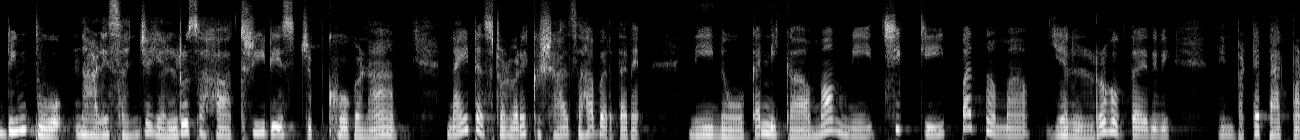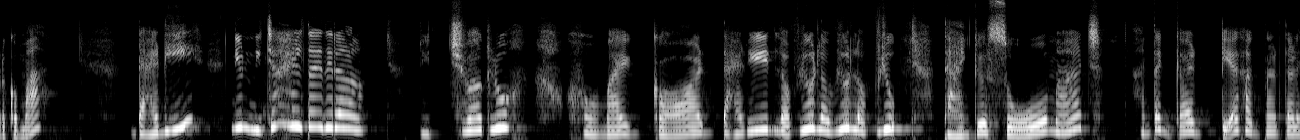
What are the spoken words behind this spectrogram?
ಡಿಂಪು, ನಾಳೆ ಸಂಜೆ ಎಲ್ಲರೂ ಸಹ ತ್ರೀ ಡೇಸ್ ಟ್ರಿಪ್ಗೆ ಹೋಗೋಣ. ನೈಟ್ ಅಷ್ಟರೊಳಗಡೆ ಕುಶಾಲ್ ಸಹ ಬರ್ತಾನೆ. ನೀನು, ಕನ್ನಿಕಾ, ಮಮ್ಮಿ, ಚಿಕ್ಕಿ, ಪದ್ಮಮ್ಮ ಎಲ್ಲರೂ ಹೋಗ್ತಾ ಇದ್ದೀವಿ ನಿನ್ನ ಬಟ್ಟೆ ಪ್ಯಾಕ್ ಮಾಡ್ಕೊಮ್ಮ. ಡ್ಯಾಡಿ ನೀವು ನಿಜ ಹೇಳ್ತಾ ಇದ್ದೀರಾ? ನಿಜವಾಗ್ಲೂ? ಹೋ my god daddy love you love you love you thank you so much ಅಂತ ಗಟ್ಟಿಯಾಗಿ ಹಾಗೆ ಮಾಡ್ತಾಳೆ.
